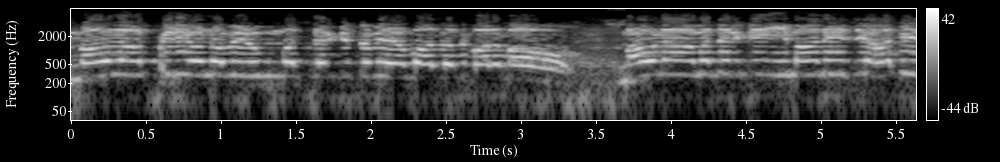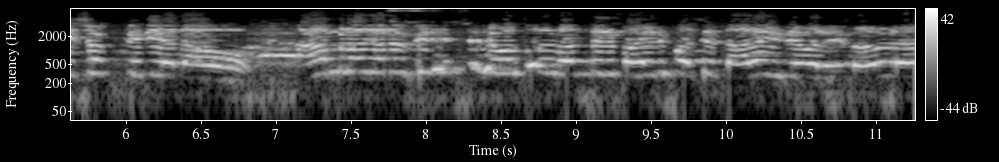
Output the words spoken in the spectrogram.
মাওলা, প্রিয় নবীর উম্মতদেরকে তুমি হেফাজত ফরমাও। মাওলা, আমাদেরকে ইমানে জিহাদি শক্তি দিয়ে দাও। আমরা যেন ফিলিস্তিনি মুসলমানদের বাইরের পাশে দাঁড়াইতে পারি, মাওলা।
